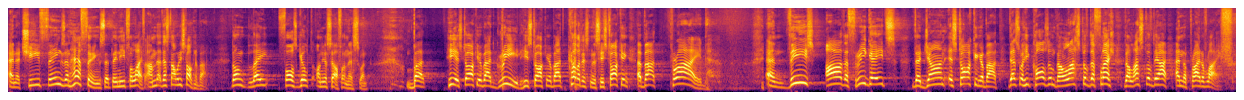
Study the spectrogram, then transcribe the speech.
and achieve things and have things that they need for life. Not, that's not what he's talking about. Don't lay false guilt on yourself on this one. But he is talking about greed, he's talking about covetousness, he's talking about pride. And these are the three gates that John is talking about. That's what he calls them the lust of the flesh, the lust of the eye, and the pride of life.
